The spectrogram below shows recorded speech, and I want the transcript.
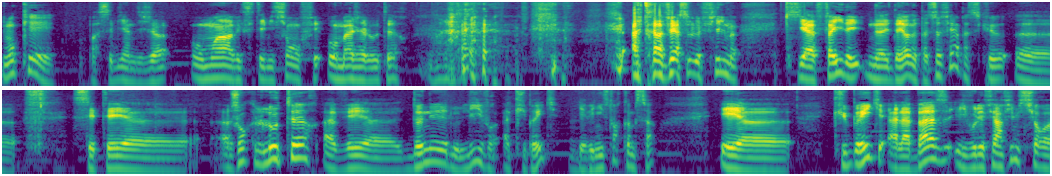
Ok. Bah, c'est bien déjà. Au moins, avec cette émission, on fait hommage à l'auteur. à travers le film qui a failli d'ailleurs ne pas se faire parce que euh, c'était euh, un jour que l'auteur avait euh, donné le livre à Kubrick. Il y avait une histoire comme ça. Et Kubrick, à la base, il voulait faire un film sur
